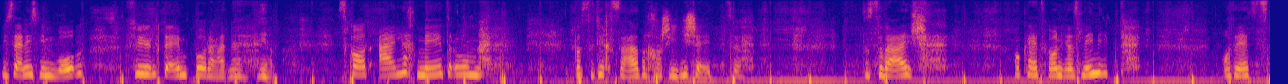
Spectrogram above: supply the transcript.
wir sollen in seinem Wohlfühltempo rennen. Ja. Es geht eigentlich mehr darum, dass du dich selber kannst einschätzen kannst. Dass du weißt, okay, jetzt gehe ich ans Limit. Oder jetzt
